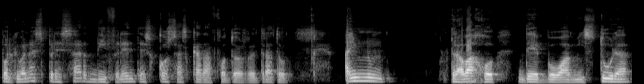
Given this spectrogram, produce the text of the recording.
porque van a expresar diferentes cosas cada fotorretrato. Hay un, trabajo de Boamistura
